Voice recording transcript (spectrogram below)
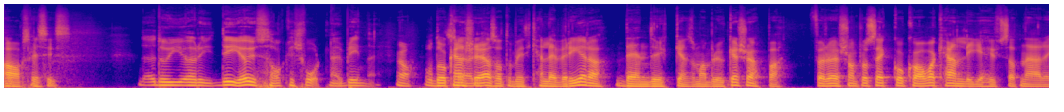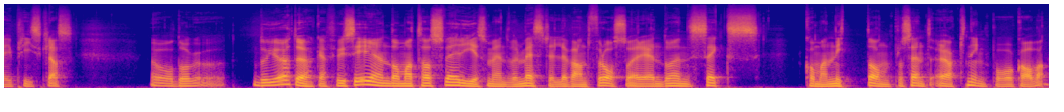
Ja, precis. Då gör, det- gör ju saker svårt när det brinner. Ja, och då Så kanske är det är så att de inte kan leverera den drycken som man brukar köpa. För eftersom prosecco och cava kan ligga hyfsat nära i prisklass. Och då, då gör det att det ökar. För vi ser ju ändå om man tar Sverige som ändå är mest relevant för oss så är det ändå en 6,19% ökning på cava.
